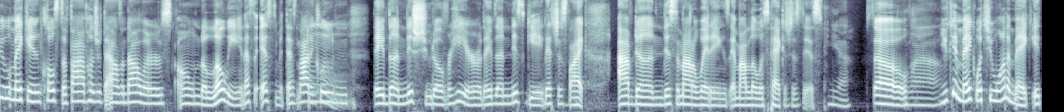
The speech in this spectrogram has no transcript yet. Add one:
people making close to five hundred thousand dollars on the low end. That's the estimate. That's not including they've done this shoot over here or they've done this gig. That's just like I've done this amount of weddings and my lowest package is this. Yeah. So Wow. you can make what you want to make. It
